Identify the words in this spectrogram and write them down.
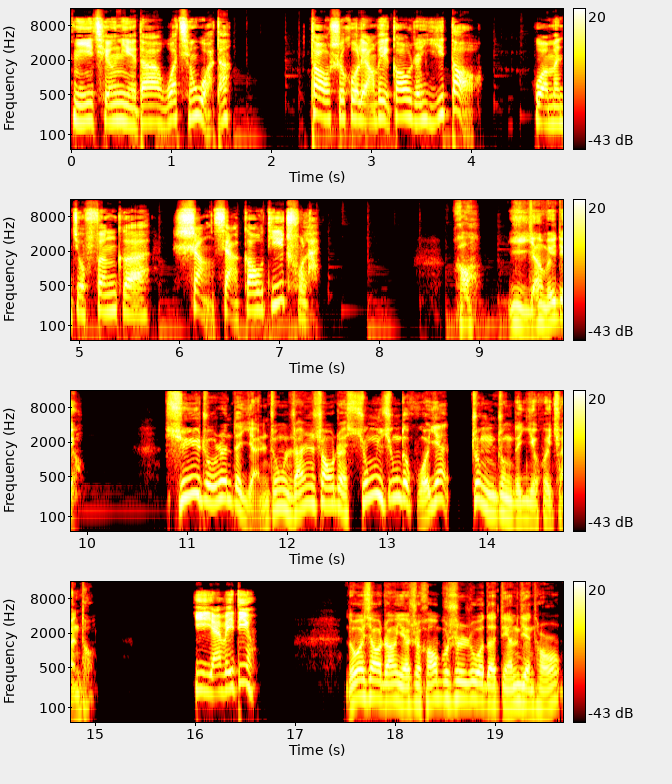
你请你的，我请我的。到时候两位高人一到，我们就分个上下高低出来。好，一言为定。徐主任的眼中燃烧着熊熊的火焰，重重的一挥拳头。一言为定。罗校长也是毫不示弱的点了点头，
